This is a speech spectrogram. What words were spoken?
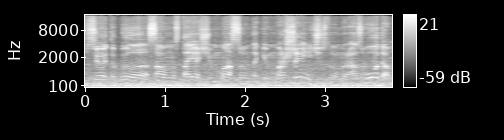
все это было самым настоящим массовым таким мошенничеством и разводом.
